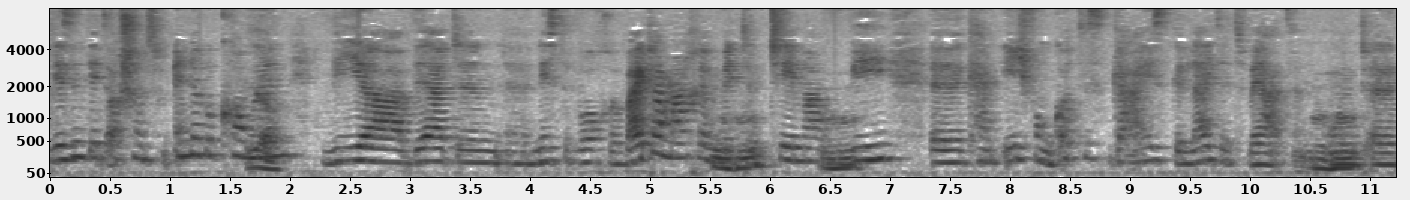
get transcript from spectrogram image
wir sind jetzt auch schon zum Ende gekommen. Ja. Wir werden äh, nächste Woche weitermachen mit Mhm. dem Thema, wie äh, kann ich von Gottes Geist geleitet werden. Mhm. Und äh,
